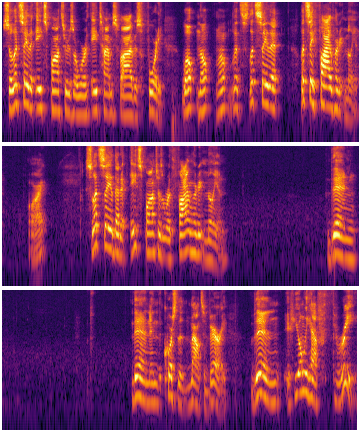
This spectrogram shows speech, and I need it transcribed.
so let's say that eight sponsors are worth eight times five is 40. Well, no, no. Let's let's say that let's say 500 million. All right. So let's say that if eight sponsors are worth 500 million, then then, and of course the amounts vary, then if you only have three,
